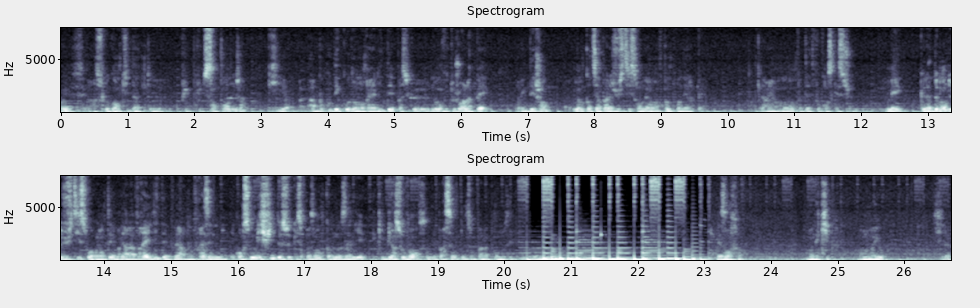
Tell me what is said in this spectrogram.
Oui, c'est un slogan qui date depuis plus de 100 ans déjà, qui a beaucoup d'écho dans nos réalités parce que nous, on veut toujours la paix avec des gens. Même quand il n'y a pas la justice, on est en train de prôner la paix. Un moment, peut-être, faut qu'on se questionne mais que la demande de justice soit orientée vers la vraie élite et vers nos vrais ennemis. Et qu'on se méfie de ceux qui se présentent comme nos alliés et qui bien souvent sont des personnes qui ne sont pas là pour nous aider. Les enfants, mon équipe, mon noyau, qui est là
